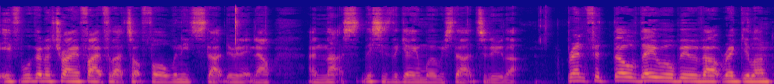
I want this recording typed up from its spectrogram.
if we're going to try and fight for that top four, we need to start doing it now. And that's this is the game where we start to do that. Brentford, though, they will be without Reguilón.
